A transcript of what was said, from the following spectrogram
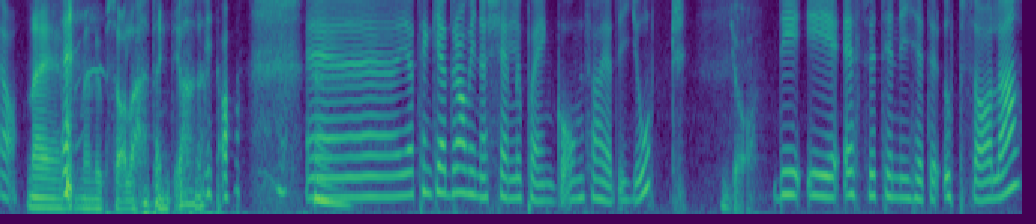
ja. Nej, men Uppsala tänkte jag. ja. Eh, jag tänker jag drar mina källor på en gång, så har jag det gjort. Ja. Det är SVT Nyheter Uppsala.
